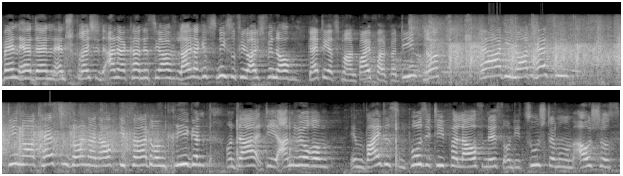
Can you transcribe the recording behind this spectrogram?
wenn er denn entsprechend anerkannt ist. Ja, leider gibt es nicht so viel. Ich finde auch, er hätte jetzt einmal einen Beifall verdient. Ne? Ja, die Nordhessen, die Nordhessen sollen dann auch die Förderung kriegen. Und da die Anhörung im weitesten positiv verlaufen ist und die Zustimmung im Ausschuss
